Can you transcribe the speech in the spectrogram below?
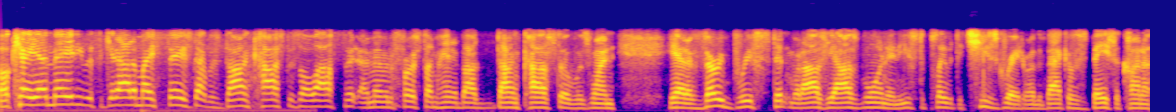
Okay, M80 with Get Out of My Face. That was Don Costa's old outfit. I remember the first time hearing about Don Costa was when he had a very brief stint with Ozzy Osbourne and he used to play with the cheese grater on the back of his bass to kind of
